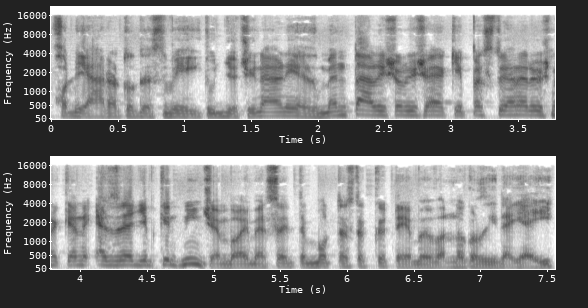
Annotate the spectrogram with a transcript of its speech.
hadjáratot ezt végig tudja csinálni, ez mentálisan is elképesztően erősnek kell. Ezzel egyébként nincsen baj, mert szerintem Bottasnak kötélből vannak az idegei,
